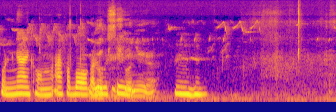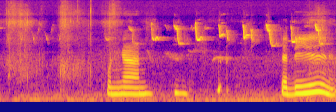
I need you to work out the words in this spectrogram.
ผลงานของอาคาบอกับลูซี่ผลงาน แต่ดีเนี่ย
